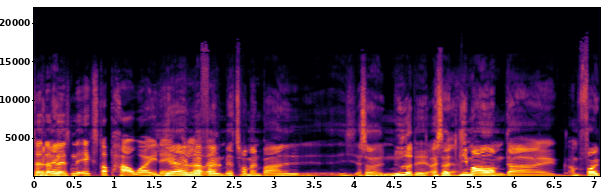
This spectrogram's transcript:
så der alt- bliver sådan ekstra power i dag, Ja, i eller hvert fald, hvad? jeg tror, man bare øh, altså, nyder det. Altså, Ja. lige meget om der er- om folk,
